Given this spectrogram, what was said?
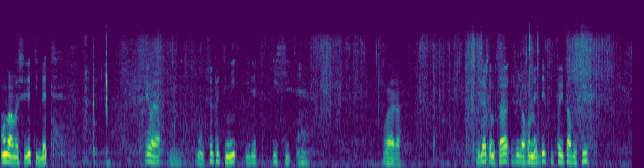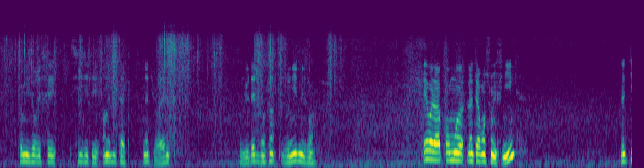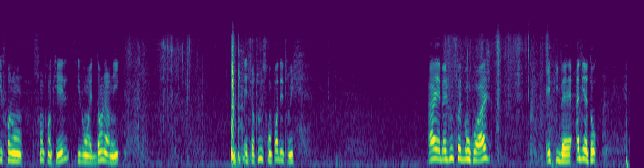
On va relâcher les petites bêtes. Et voilà. Donc ce petit nid, il est ici. Voilà. Et là comme ça, je vais leur remettre des petites feuilles par-dessus. Comme ils auraient fait s'ils étaient en habitacle naturel. Au lieu d'être dans un grenier de maison. Et voilà, pour moi, l'intervention est finie. Les petits frelons sont tranquilles, ils vont être dans leur nid. Et surtout, ils ne seront pas détruits. Allez, ben, je vous souhaite bon courage. Et puis, ben, à bientôt.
